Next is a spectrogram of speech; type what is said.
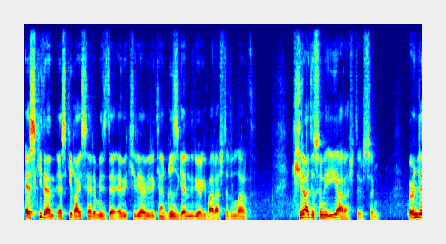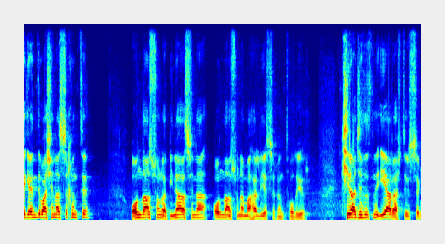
eskiden eski Kayserimizde evi kiraya verirken kız geliniyor gibi araştırırlardı. Kiracısını iyi araştırsın. Önce kendi başına sıkıntı, ondan sonra binasına, ondan sonra mahalleye sıkıntı oluyor. Kiracısını iyi araştırsın,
